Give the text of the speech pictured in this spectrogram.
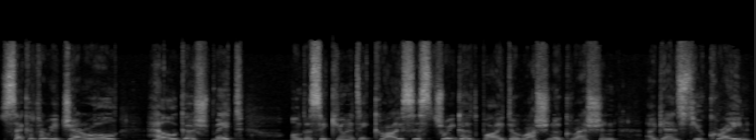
Secretary General Helga Schmid on the security crisis triggered by the Russian aggression against Ukraine.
